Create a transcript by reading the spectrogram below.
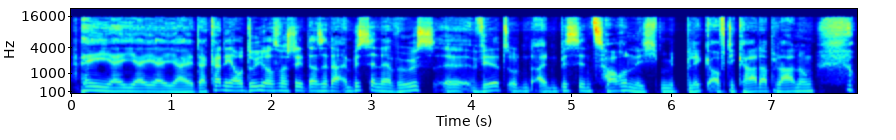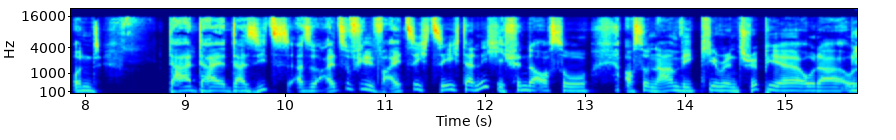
Hey, hey, hey, hey, hey. Da kann ich auch durchaus verstehen, dass er da ein bisschen nervös äh, wird und ein bisschen zornig mit Blick auf die Kaderplanung. Und da, da, da sieht's, also allzu viel Weitsicht sehe ich da nicht. Ich finde auch so, auch so Namen wie Kieran Trippier oder, oder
